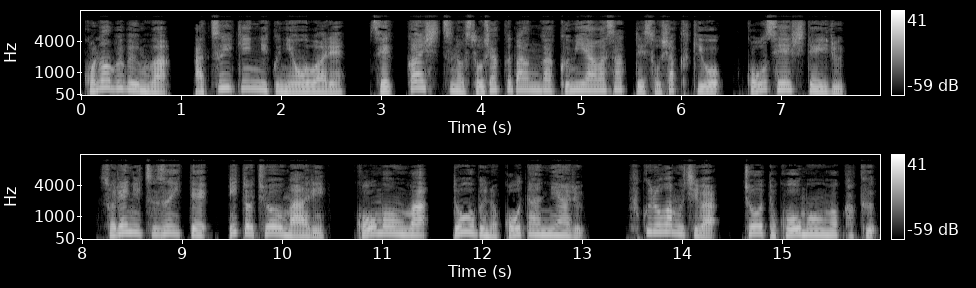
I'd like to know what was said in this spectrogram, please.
この部分は厚い筋肉に覆われ、石灰質の咀嚼板が組み合わさって咀嚼器を構成している。それに続いて、胃と腸があり、肛門は頭部の後端にある。フクロワムシは腸と肛門を書く。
